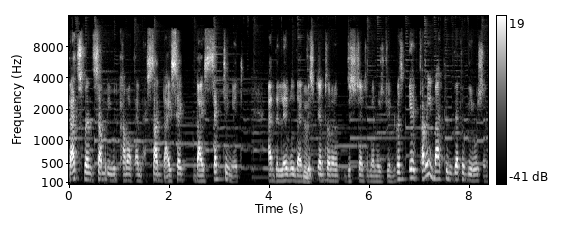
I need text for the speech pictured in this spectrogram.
that's when somebody would come up and start dissect, dissecting it at the level that mm. this gentleman this gentleman was doing. Because it, coming back to the depth of the ocean,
